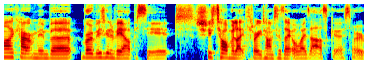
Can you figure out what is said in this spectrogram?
I can't remember. Ruby's gonna be upset. She's told me like three times because I always ask her. So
